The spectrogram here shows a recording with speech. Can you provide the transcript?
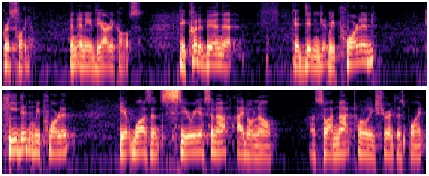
Brisley in any of the articles. It could have been that it didn't get reported. He didn't report it. It wasn't serious enough. I don't know. Uh, So I'm not totally sure at this point.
